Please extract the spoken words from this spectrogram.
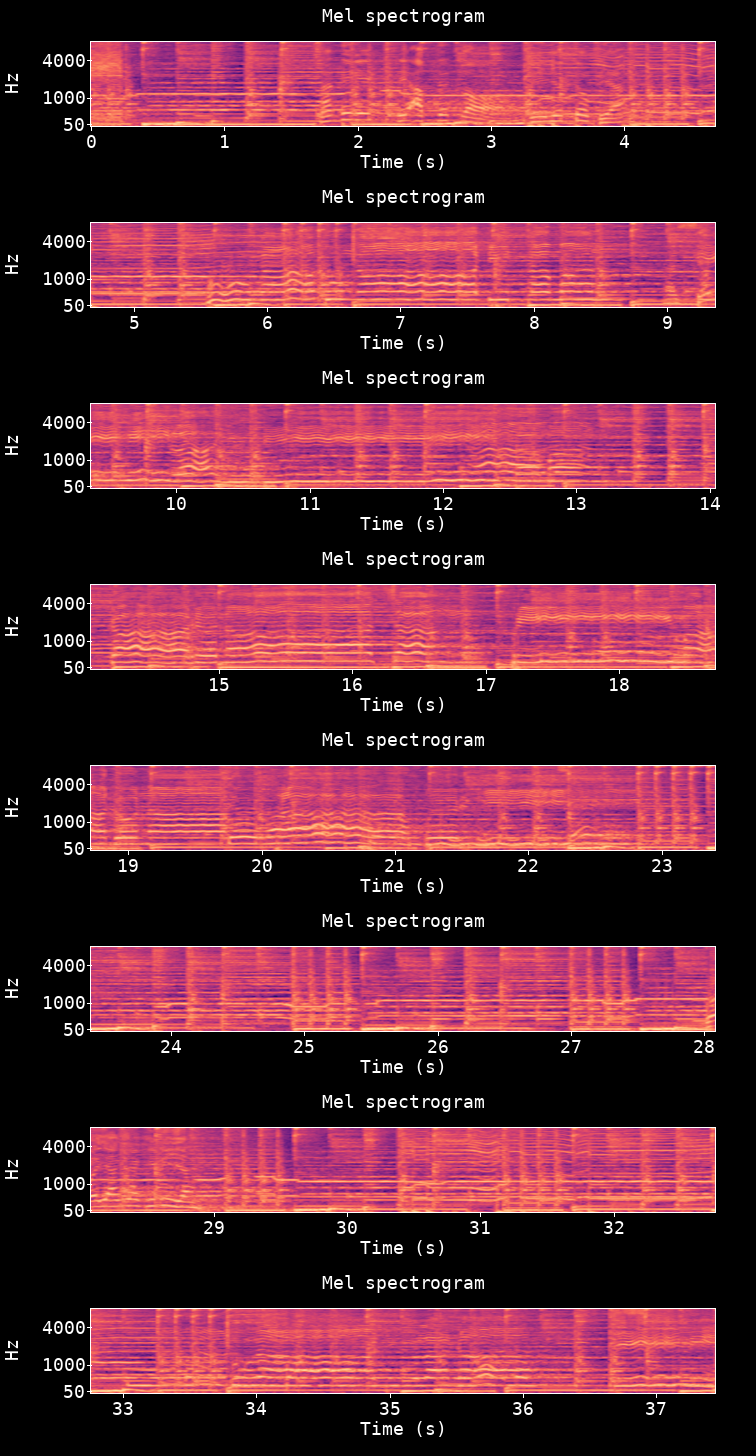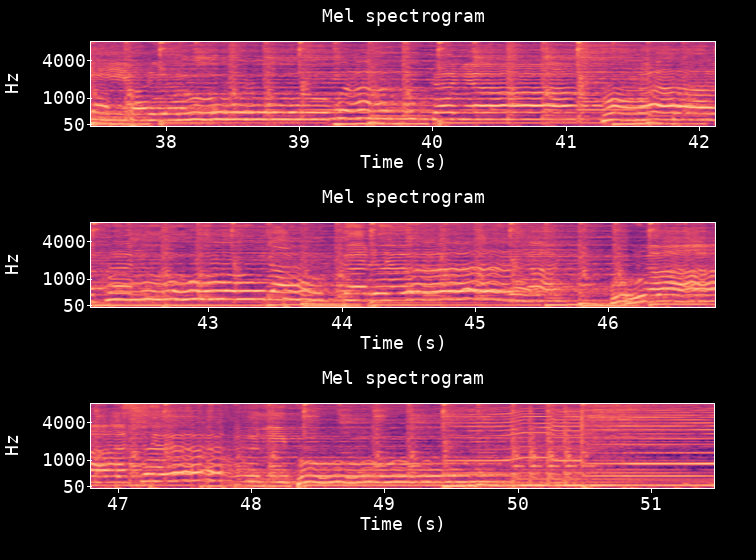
Nanti di, di update loh di YouTube ya. Bunga-bunga di taman Sini layu di taman Karena sang prima dona telah pergi Goyangnya gini ya. Seribu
